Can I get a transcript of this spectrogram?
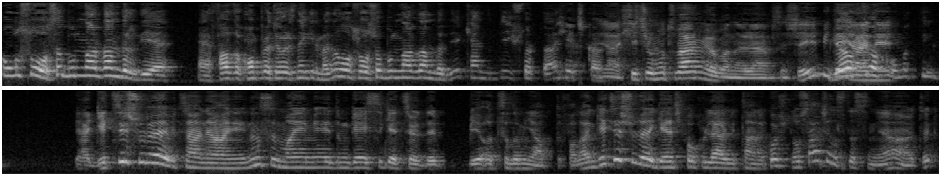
olsa olsa bunlardandır diye yani fazla komplo teorisine girmeden olsa olsa bunlardandır diye kendimde 3-4 tane şey çıkardım. Yani hiç umut vermiyor bana Rams'in şeyi. Bir de yok, yani yok umut değil. Ya getir şuraya bir tane hani nasıl Miami Adam Gates'i getirdi bir atılım yaptı falan. Getir şuraya genç popüler bir tane koç. Los Angeles'tasın ya artık.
